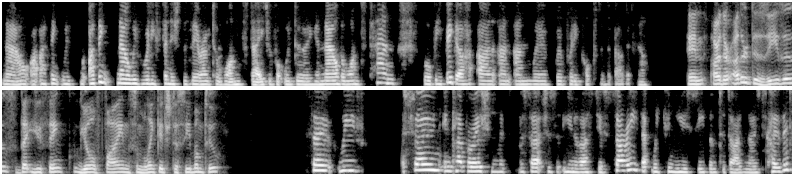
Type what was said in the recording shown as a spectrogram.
now I, I, think we've i think now we've really finished the zero to one stage of what we're doing and now the one to ten will be bigger and and, and we're we're pretty confident about it now And are there other diseases that you think you'll find some linkage to sebum to? So we've shown in collaboration with researchers at the University of Surrey that we can use sebum to diagnose COVID,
